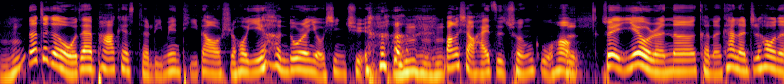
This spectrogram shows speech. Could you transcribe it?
嗯、那这个我在 podcast 里面提到的时候，也很多人有兴趣帮、嗯、小孩子存股哈，所以也有人呢，可能看了之后呢，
